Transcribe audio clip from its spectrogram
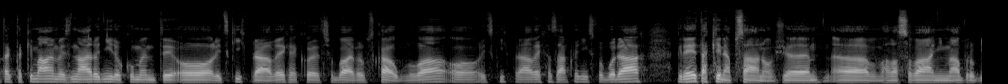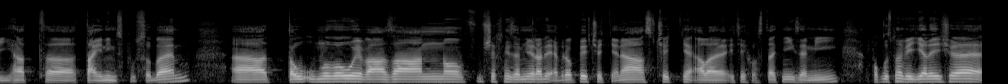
tak taky máme mezinárodní dokumenty o lidských právech, jako je třeba Evropská umluva o lidských právech a základních svobodách, kde je taky napsáno, že hlasování má probíhat tajným způsobem. Tou úmluvou je vázáno všechny země Rady Evropy, včetně nás, včetně ale i těch ostatních zemí. Pokud jsme viděli, že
